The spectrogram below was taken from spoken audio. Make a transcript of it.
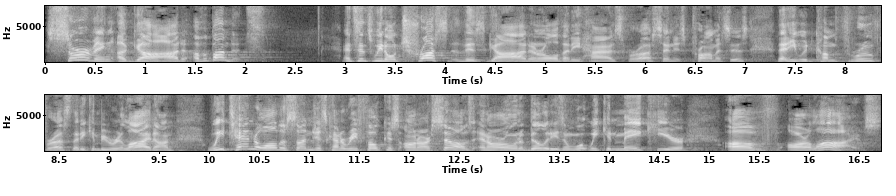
serving a God of abundance. And since we don't trust this God and all that He has for us and His promises, that He would come through for us, that He can be relied on, we tend to all of a sudden just kind of refocus on ourselves and our own abilities and what we can make here of our lives.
